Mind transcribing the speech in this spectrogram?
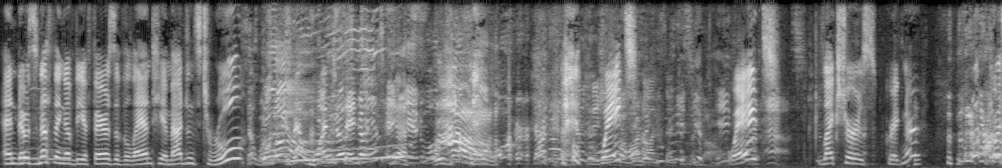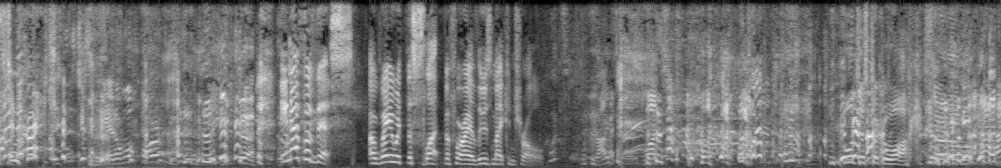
and knows nothing of the affairs of the land he imagines to rule. Is that one- is that one sentence? Yes. Wait. Wait. Lectures, Grigner? Question mark? Is this just Animal Farm? Enough of this. Away with the slut before I lose my control. Pool just took a walk.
